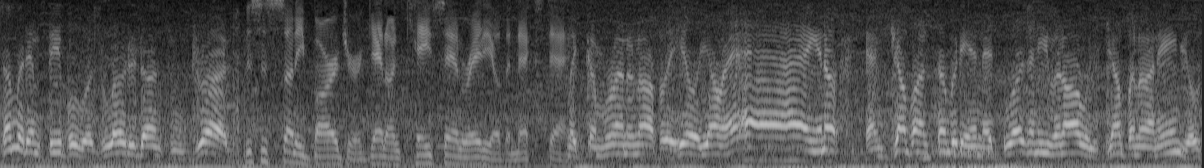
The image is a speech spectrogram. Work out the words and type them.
Some of them people was loaded on some drugs. This is Sonny Barger again on KSAN Radio the next day. They come running off of the hill yelling, hey, you know, and jump on somebody, and it wasn't even always jumping on angels,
